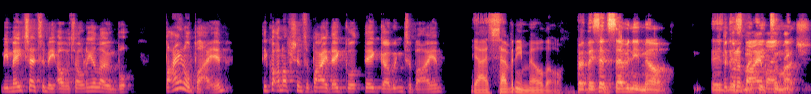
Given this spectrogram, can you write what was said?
my mate said to me, "Oh, it's only a loan, but Bayern will buy him. They've got an option to buy. They go, they're going to buy him. Yeah, it's 70 mil though. But they said 70 mil. It- this might be too much.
